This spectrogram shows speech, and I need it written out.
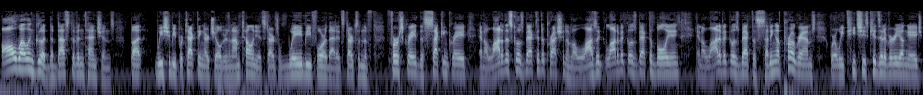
All well and good, the best of intentions, but we should be protecting our children and I'm telling you it starts way before that. It starts in the first grade, the second grade, and a lot of this goes back to depression and a lot of, a lot of it goes back to bullying and a lot of it goes back to setting up programs where we teach these kids at a very young age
